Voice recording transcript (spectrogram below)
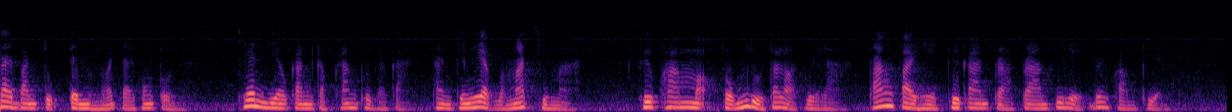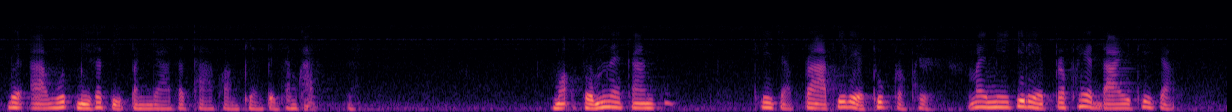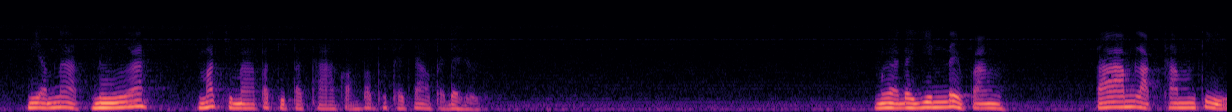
ได้บรรจุเต็มหัวใจของตน เช่นเดียวกันกับครั้งพุทธกาลท่านจึงเรียกว่ามัชชิมา คือความเหมาะสมอยู่ตลอดเวลา ทั้งฝ่ายเหตุคือการปราบปรามกิเลสด้วยความเพียรด้วยอาวุธมีสติปัญญาศรัทธาความเพียรเป็นสำคัญเหมาะสมในการที่จะปราบกิเลสทุกประเภท ไม่มีกิเลสประเภทใดที่จะมีอำนาจเหนือมัชฌิมาปฏิปทาของพระพุทธเจ้าไปได้เลย เมื่อได้ยินได้ฟัง ตามหลักธรรมที่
